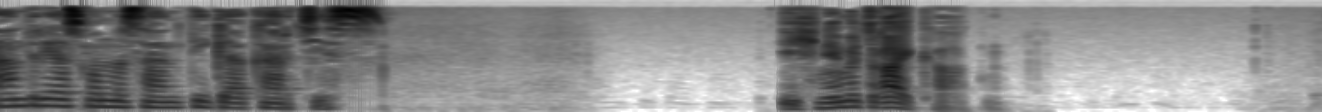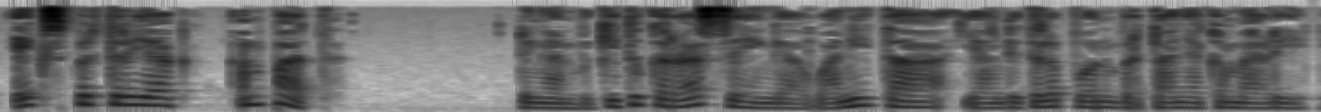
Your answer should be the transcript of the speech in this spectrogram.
Andreas memesan tiga karcis. Ich nehme drei Karten. X berteriak empat. Dengan begitu keras sehingga wanita yang ditelepon bertanya kembali.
